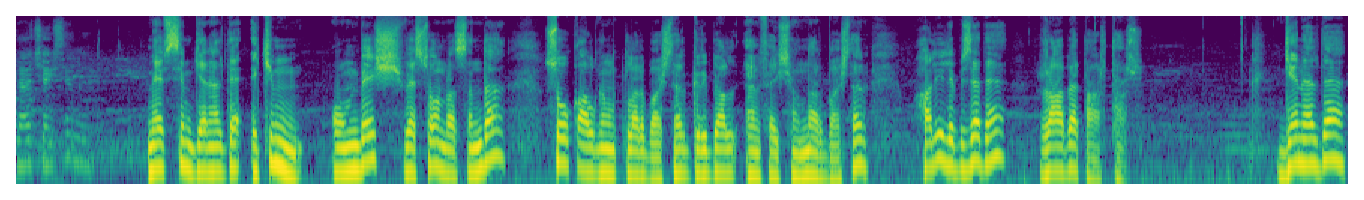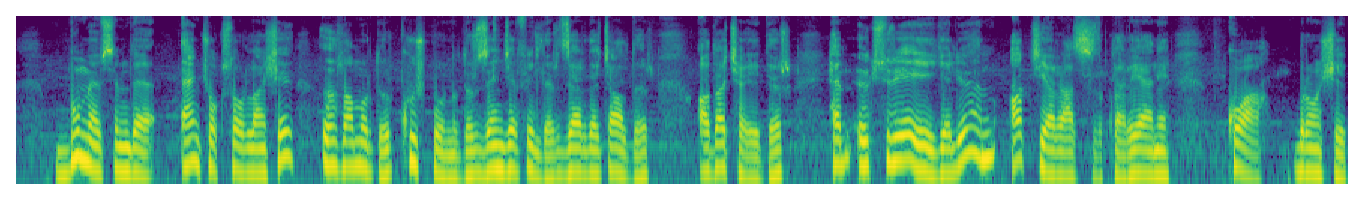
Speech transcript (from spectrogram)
daha çeksene. Mevsim genelde Ekim 15 ve sonrasında soğuk algınlıkları başlar, gribal enfeksiyonlar başlar. Haliyle bize de rağbet artar. Genelde bu mevsimde en çok sorulan şey ıhlamurdur, kuşburnudur, zencefildir, zerdeçaldır, ada çayıdır. Hem öksürüğe iyi geliyor hem akciğer rahatsızlıkları yani koa, bronşit,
